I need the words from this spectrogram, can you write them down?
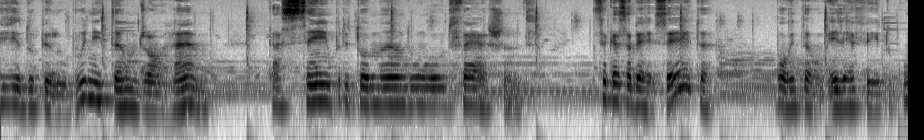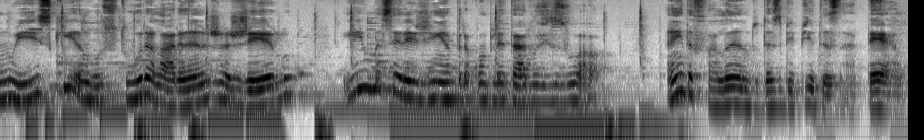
vivido pelo bonitão John Hamm, está sempre tomando um old fashioned. Você quer saber a receita? Bom, então, ele é feito com uísque, angostura, laranja, gelo e uma cerejinha para completar o visual. Ainda falando das bebidas na tela,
